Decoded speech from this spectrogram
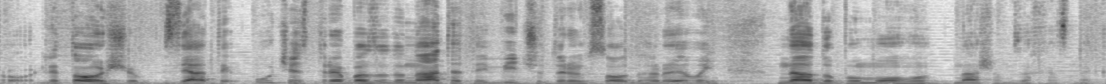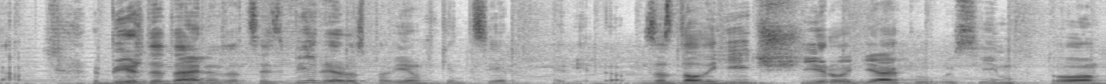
Pro. Для того, щоб взяти участь, треба задонатити від 400 гривень на допомогу нашим захисникам. Більш детально за цей збір я розповім в кінці відео. Заздалегідь щиро дякую усім, хто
